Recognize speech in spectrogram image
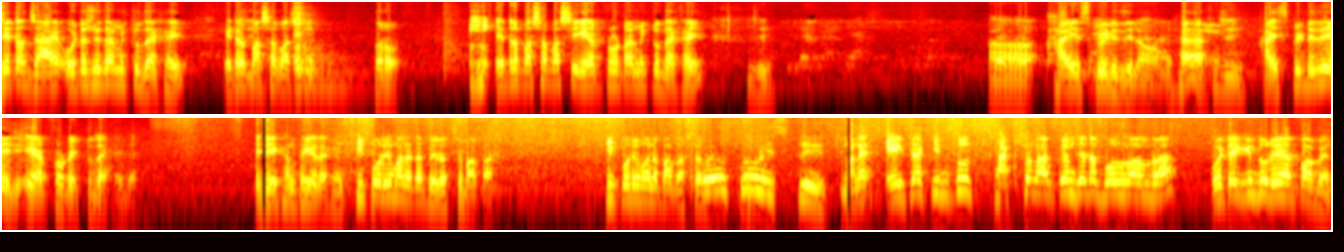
যেটা যায় ওইটা যদি আমি একটু দেখাই এটার পাশাপাশি ধরো এটার পাশাপাশি এয়ার ফ্লোটা আমি একটু দেখাই। জি। হাই স্পিডে দিলাম আমি হ্যাঁ। হাই স্পিডে দিয়ে এয়ার ফ্লোটা একটু দেখাই দেয় এই যে এখান থেকে দেখেন কি পরিমাণে এটা বেরোচ্ছে বাতাস? কি পরিমাণে বাতাসটা। প্রচুর স্পিড মানে এইটা কিন্তু সাকশন আরপিএম যেটা বলব আমরা ওইটা কিন্তু রেয়ার পাবেন।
